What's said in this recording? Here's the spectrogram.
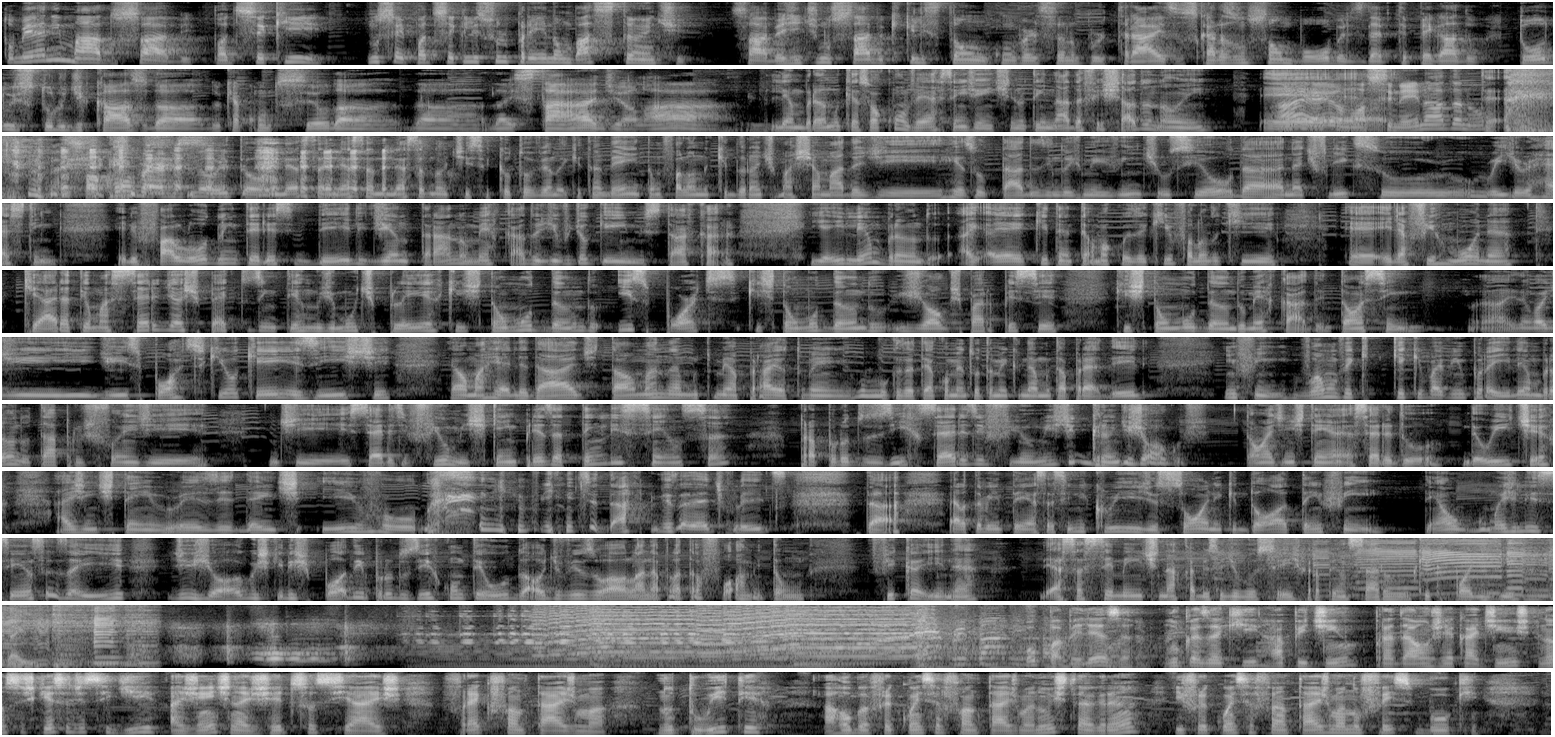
tô meio animado, sabe? Pode ser que. Não sei, pode ser que eles surpreendam bastante, sabe? A gente não sabe o que, que eles estão conversando por trás. Os caras não são bobos, eles devem ter pegado todo o estudo de caso da, do que aconteceu da, da, da estádia lá. Lembrando que é só conversa, hein, gente? Não tem nada fechado, não, hein? Ah, é, eu não assinei nada, não. É só conversa. Não, então, nessa, nessa, nessa notícia que eu tô vendo aqui também, estão falando que durante uma chamada de resultados em 2020, o CEO da Netflix, o Reed Hastings, ele falou do interesse dele de entrar no mercado de videogames, tá, cara? E aí, lembrando, aqui tem até uma coisa aqui falando que é, ele afirmou, né, que a área tem uma série de aspectos em termos de multiplayer que estão mudando, esportes que estão mudando, jogos para PC que estão mudando o mercado. Então, assim, aí negócio de, esportes que, ok, existe, é uma realidade e tal, mas não é muito minha praia também. O Lucas até comentou também que não é muito a praia dele. Enfim, vamos ver o que, que, que vai vir por aí. Lembrando, tá, para os fãs de, de séries e filmes, que a empresa tem licença para produzir séries e filmes de grandes jogos. Então a gente tem a série do The Witcher, a gente tem Resident Evil Infinite Darkness da Netflix, tá? Ela também tem Assassin's Creed, Sonic, Dota, enfim. Tem algumas licenças aí de jogos que eles podem produzir conteúdo audiovisual lá na plataforma. Então fica aí, né? Essa semente na cabeça de vocês para pensar o que, que pode vir daí. Opa, beleza? Lucas aqui, rapidinho, para dar uns recadinhos. Não se esqueça de seguir a gente nas redes sociais Frec Fantasma no Twitter, arroba Frequência Fantasma no Instagram e Frequência Fantasma no Facebook.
